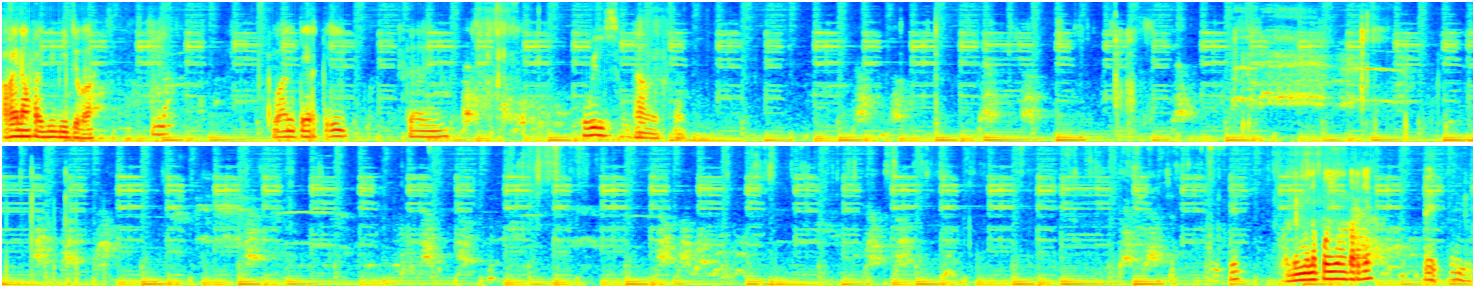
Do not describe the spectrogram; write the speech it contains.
Okay lang pa i-video ka. Sila. 138 kay Wilson. Ah, wait. wait. Okay. Kunin mo na po yung barya. Ay, thank you.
